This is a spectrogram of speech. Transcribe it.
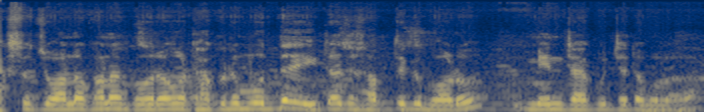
একশো চুয়ান্নখানা গৌরাঙ্গ ঠাকুরের মধ্যে এইটা হচ্ছে সব থেকে বড় মেন ঠাকুর যেটা বলা হয়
